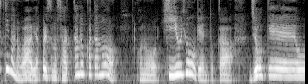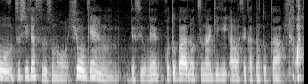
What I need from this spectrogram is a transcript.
好きなのは、やっぱりその作家の方の、この比喩表現とか情景を映し出すその表現ですよね言葉のつなぎ合わせ方とかあ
